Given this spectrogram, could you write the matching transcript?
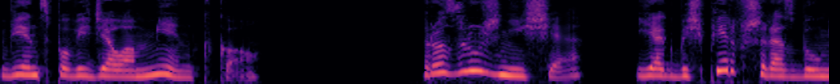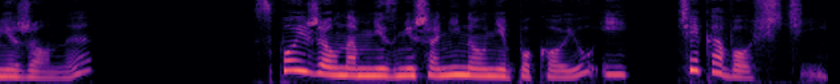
więc powiedziałam miękko. Rozluźnij się, jakbyś pierwszy raz był mierzony. Spojrzał na mnie z mieszaniną niepokoju i ciekawości.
